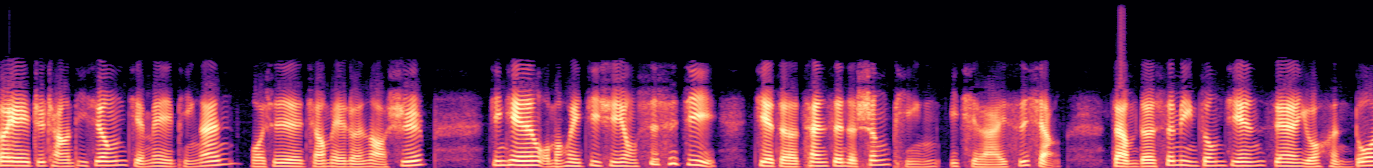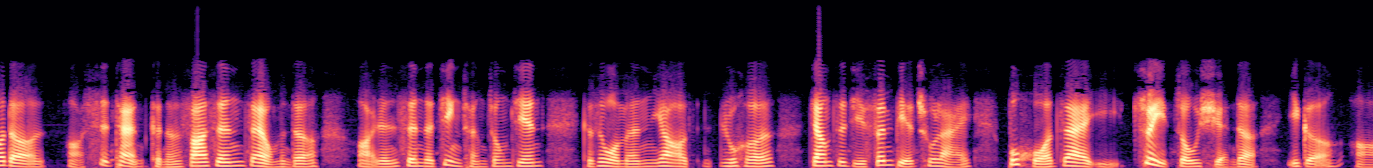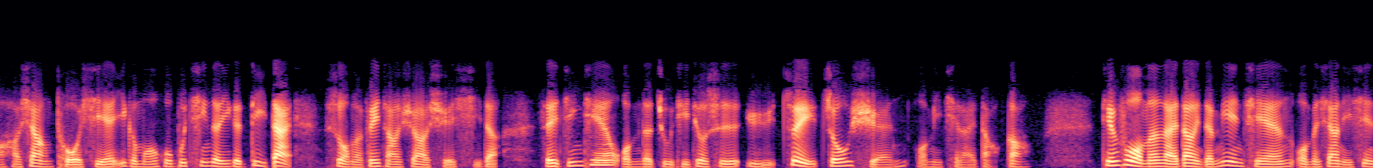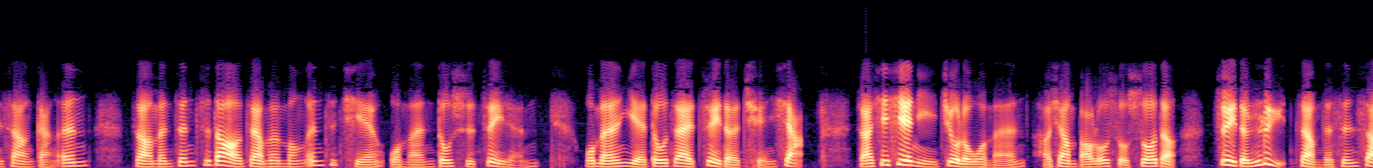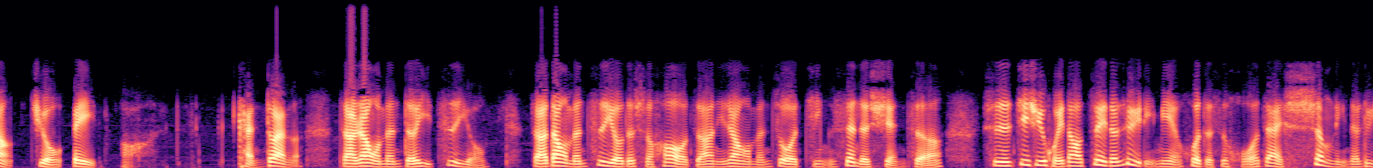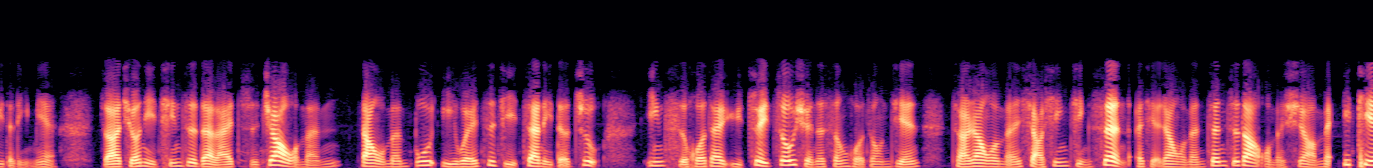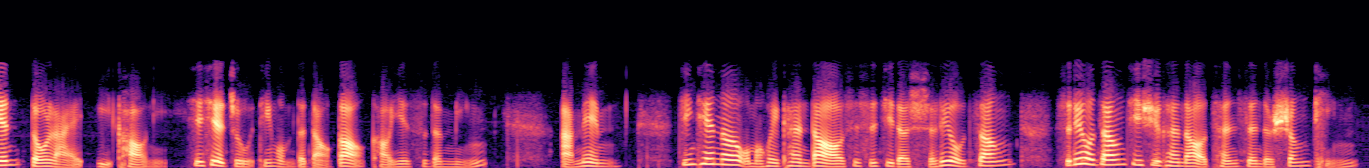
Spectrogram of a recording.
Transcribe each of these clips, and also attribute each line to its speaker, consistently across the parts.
Speaker 1: 各位职场弟兄姐妹平安，我是乔美伦老师。今天我们会继续用四世纪，借着参生的生平，一起来思想，在我们的生命中间，虽然有很多的啊试探可能发生在我们的啊人生的进程中间，可是我们要如何将自己分别出来，不活在以最周旋的。一个啊，好像妥协，一个模糊不清的一个地带，是我们非常需要学习的。所以今天我们的主题就是与罪周旋。我们一起来祷告，天父，我们来到你的面前，我们向你献上感恩。在我们真知道，在我们蒙恩之前，我们都是罪人，我们也都在罪的权下。主要谢谢你救了我们，好像保罗所说的，罪的律在我们的身上就被。砍断了，只要让我们得以自由。只要当我们自由的时候，只要你让我们做谨慎的选择，是继续回到罪的律里面，或者是活在圣灵的律的里面。只要求你亲自的来指教我们，让我们不以为自己站立得住，因此活在与罪周旋的生活中间。只要让我们小心谨慎，而且让我们真知道，我们需要每一天都来依靠你。谢谢主，听我们的祷告，考耶稣的名，阿门。今天呢，我们会看到是世纪的十六章，十六章继续看到参生的生平。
